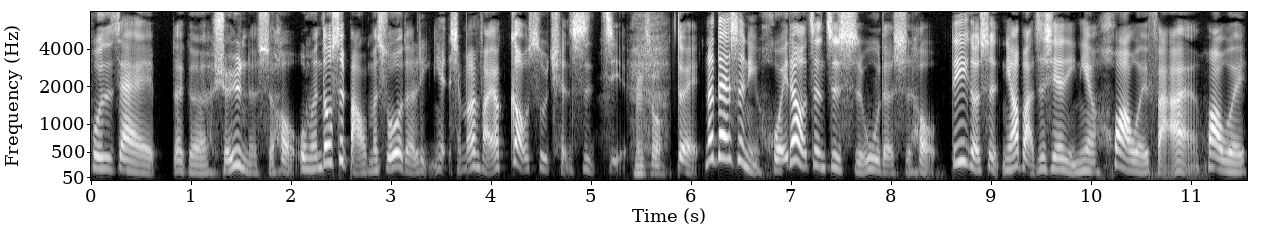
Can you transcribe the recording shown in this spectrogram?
或者在那个学运的时候，我们都是把我们所有的理念想办法要告诉全世界，没错，对。那但是你回到政治实务的时候，第一个是你要把这些理念化为法案，化为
